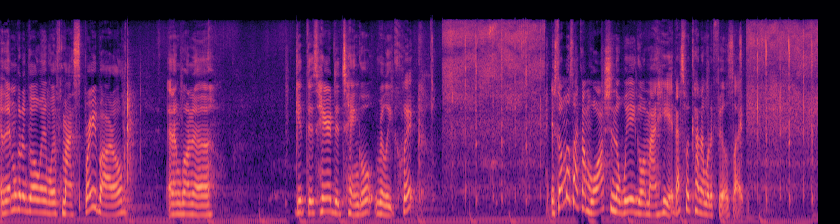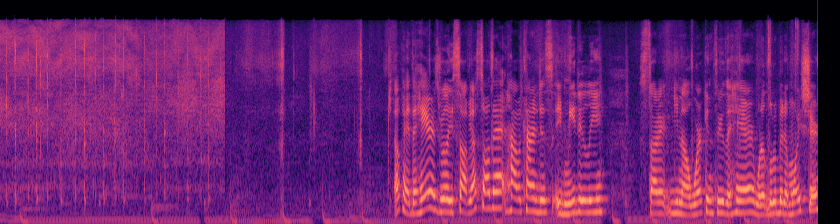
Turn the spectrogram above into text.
And then I'm gonna go in with my spray bottle and I'm gonna get this hair detangled really quick. It's almost like I'm washing the wig on my head. That's what kind of what it feels like. Okay, the hair is really soft. Y'all saw that? How it kind of just immediately started, you know, working through the hair with a little bit of moisture.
